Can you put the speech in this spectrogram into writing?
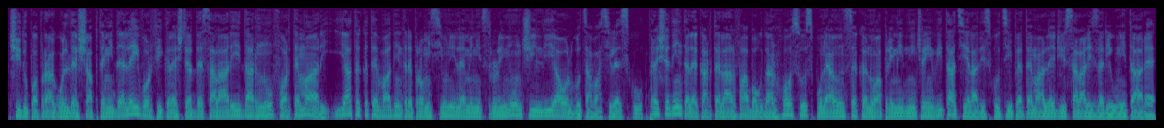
și după pragul de 7.000 de lei vor fi creșteri de salarii, dar nu foarte mari. Iată câteva dintre promisiunile ministrului muncii Lia Olguța Vasilescu. Președintele Cartel Alfa Bogdan Hosu spunea însă că nu a primit nicio invitație la discuții pe tema legii salarizării unitare.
